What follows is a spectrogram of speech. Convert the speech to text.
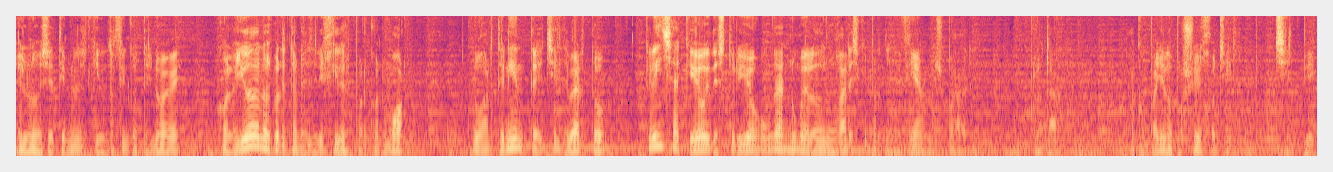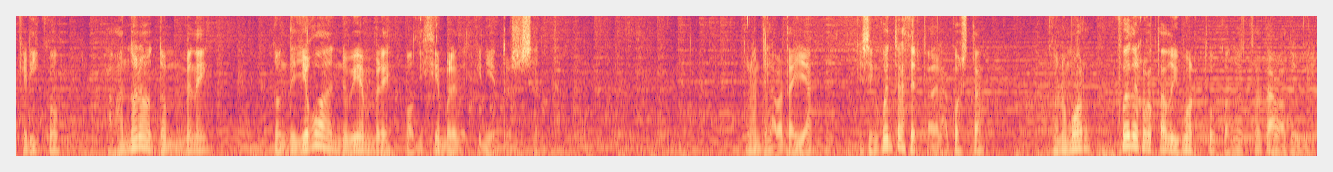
El 1 de septiembre del 559, con la ayuda de los bretones dirigidos por Conomor, lugarteniente de Childeberto, Crane saqueó y destruyó un gran número de lugares que pertenecían a su padre, Clotario, acompañado por su hijo Chil, Chilpiequerico, abandonó Dommenech, donde llegó en noviembre o diciembre del 560. Durante la batalla, que se encuentra cerca de la costa, Conomor fue derrotado y muerto cuando trataba de huir.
